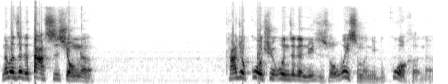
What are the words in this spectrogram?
那么这个大师兄呢，他就过去问这个女子说：“为什么你不过河呢？”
